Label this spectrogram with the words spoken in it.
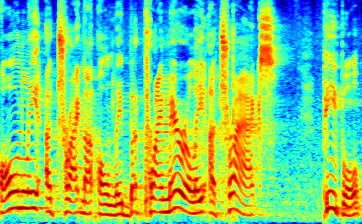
only attract not only but primarily attracts people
